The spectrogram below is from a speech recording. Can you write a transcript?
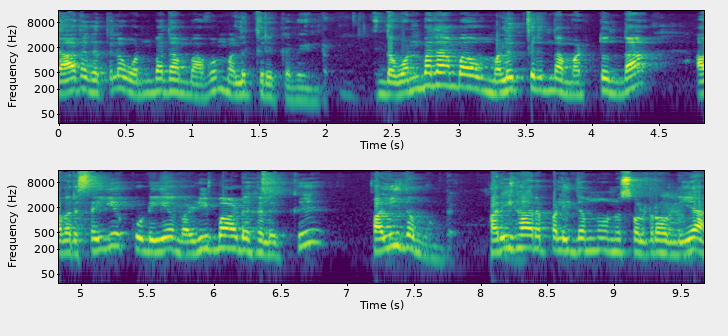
ஜாதகத்தில் ஒன்பதாம் பாவம் மலுத்திருக்க வேண்டும். இந்த ஒன்பதாம் பாவம் மலுத்திருந்தால் மட்டும்தான் அவர் செய்யக்கூடிய வழிபாடுகளுக்கு பலிதம் உண்டு. பரிகார பலிதம்னு ஒன்று சொல்கிறோம் இல்லையா?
